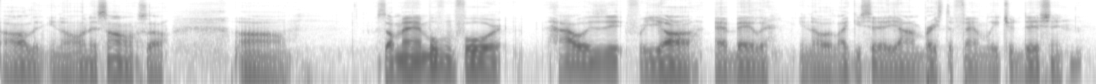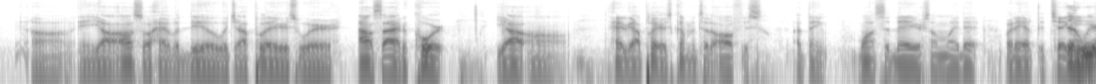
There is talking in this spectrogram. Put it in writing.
all you know on its own. So, um, so man, moving forward, how is it for y'all at Baylor? You know, like you said, y'all embrace the family tradition. Uh, and y'all also have a deal with y'all players where outside the court, y'all um have y'all players coming to the office. I think once a day or something like that, or they have to check. Yeah, in. we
